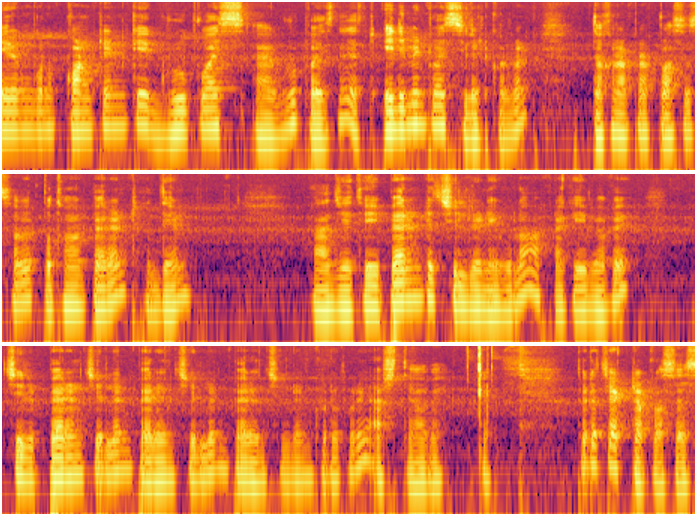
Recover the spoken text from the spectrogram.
এরকম কোনো কন্টেন্টকে গ্রুপ ওয়াইজ গ্রুপ ওয়াইজ না জাস্ট এলিমেন্ট ওয়াইজ সিলেক্ট করবেন, তখন আপনার প্রসেস হবে প্রথমে প্যারেন্ট দেন যেহেতু এই প্যারেন্টের চিলড্রেন এগুলো, আপনাকে এইভাবে parent children parent children parent children করে করে আসতে হবে। হচ্ছে একটা প্রসেস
